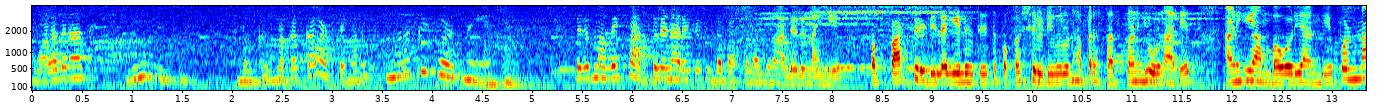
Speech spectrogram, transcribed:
मला तर आज भकस भकस का वाटते मलाच मलाच काही कळत नाही आहे त्याच्यात माझं एक पार्सल येणार आहे ते सुद्धा पार्सल अजून आलेलं नाही आहे पप्पा शिर्डीला गेले होते तर पप्पा शिर्डीवरून हा प्रसाद पण घेऊन आलेत. आणि ही आंबावडी आणली आहे. पण ना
